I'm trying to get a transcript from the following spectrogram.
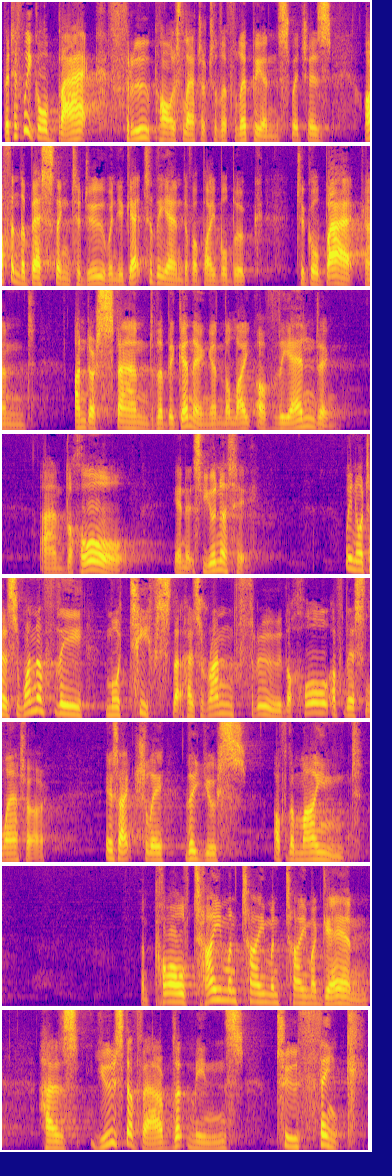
But if we go back through Paul's letter to the Philippians, which is often the best thing to do when you get to the end of a Bible book, to go back and understand the beginning in the light of the ending and the whole in its unity. We notice one of the motifs that has run through the whole of this letter is actually the use of the mind. And Paul, time and time and time again, has used a verb that means to think.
